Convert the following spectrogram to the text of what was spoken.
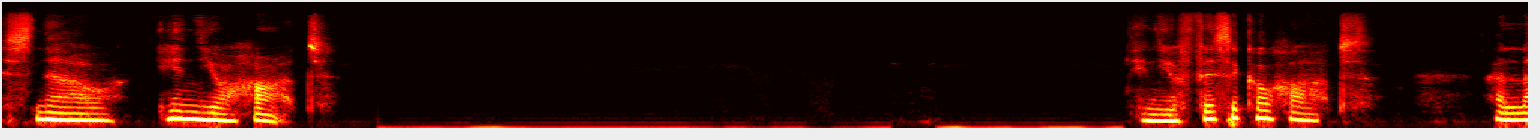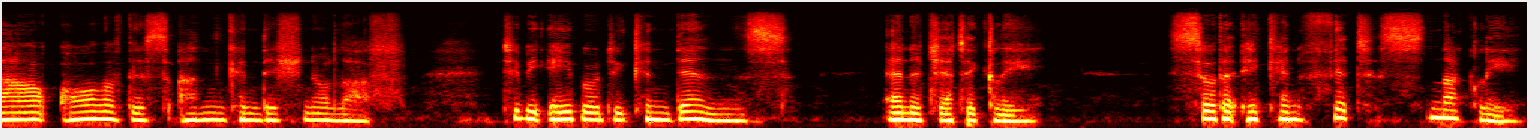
is now in your heart. In your physical heart, allow all of this unconditional love to be able to condense energetically so that it can fit snugly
